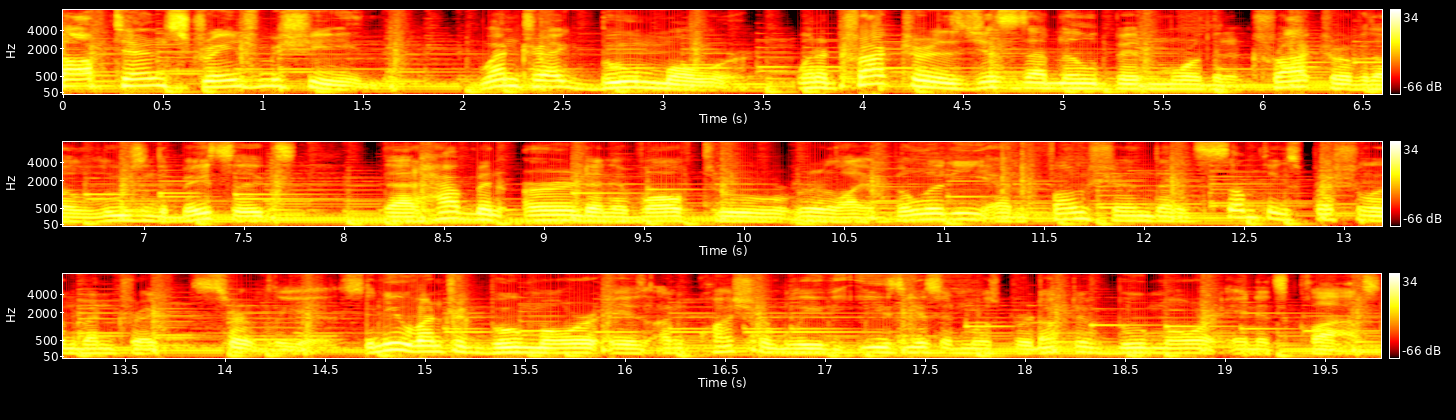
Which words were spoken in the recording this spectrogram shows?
Top 10 Strange Machine Ventrac Boom Mower. When a tractor is just that little bit more than a tractor without losing the basics that have been earned and evolved through reliability and function, then it's something special and Ventrac certainly is. The new Ventrac Boom Mower is unquestionably the easiest and most productive boom mower in its class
